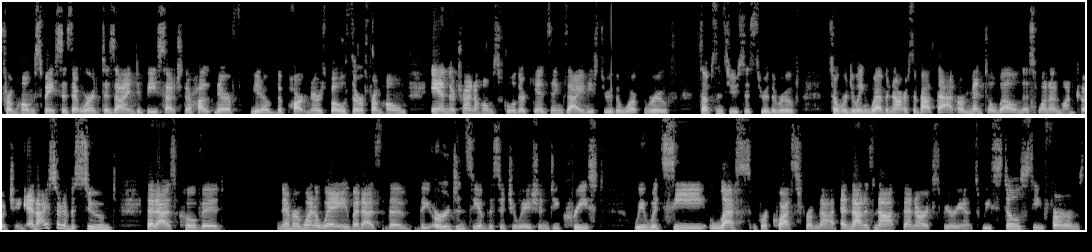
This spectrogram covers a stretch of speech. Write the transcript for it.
from home spaces that weren't designed to be such. They're, they're, you know, the partners both are from home and they're trying to homeschool their kids. Anxieties through the roof, substance uses through the roof. So we're doing webinars about that or mental wellness one-on-one coaching. And I sort of assumed that as COVID never went away, but as the the urgency of the situation decreased, we would see less requests from that. And that has not been our experience. We still see firms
